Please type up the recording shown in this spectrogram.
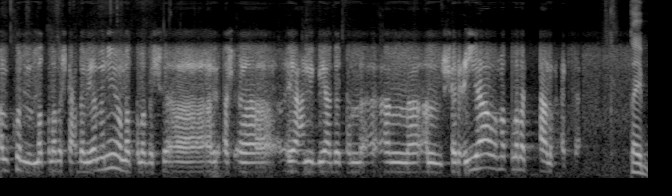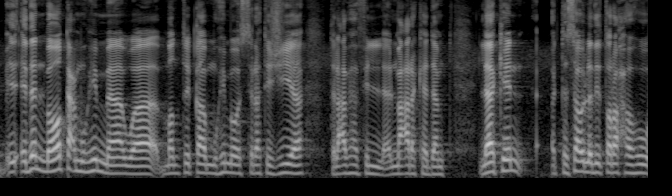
الكل مطلب الشعب اليمني ومطلب يعني قيادة الشرعية ومطلب التحالف حتى طيب إذا مواقع مهمة ومنطقة مهمة واستراتيجية تلعبها في المعركة دمت. لكن التساؤل الذي طرحه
